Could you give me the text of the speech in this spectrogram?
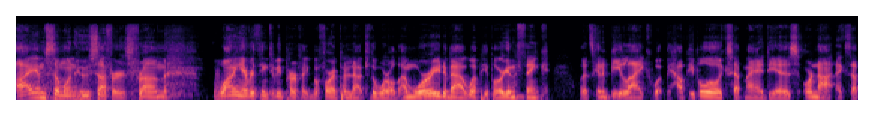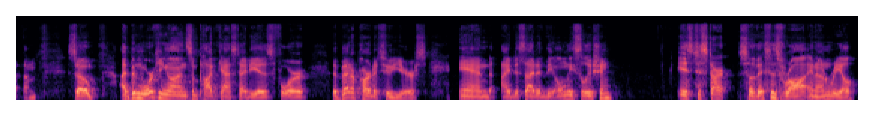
I am someone who suffers from wanting everything to be perfect before I put it out to the world. I'm worried about what people are going to think, what it's going to be like, what how people will accept my ideas or not accept them. So, I've been working on some podcast ideas for the better part of 2 years and I decided the only solution is to start so this is raw and unreal.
